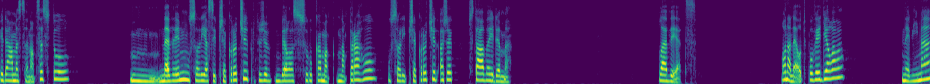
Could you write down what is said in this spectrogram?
vydáme se na cestu. Mm, nevím, museli asi překročit, protože byla s rukama na Prahu, museli překročit a řekl, vstávej, jdeme. Levěc. Ona neodpověděla, nevíme,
